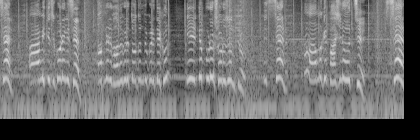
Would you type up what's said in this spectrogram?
স্যার আমি কিছু করিনি স্যার। আপনারা ভালো করে তদন্ত করে দেখুন এইটা পুরো ষড়যন্ত্র। স্যার আমাকে ফাঁসানো হচ্ছে। স্যার!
